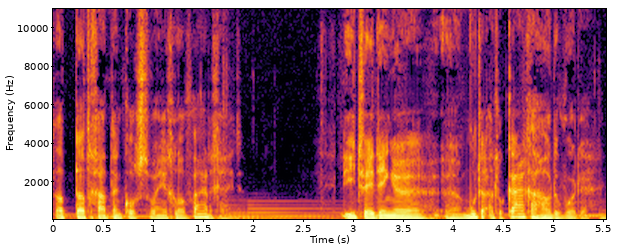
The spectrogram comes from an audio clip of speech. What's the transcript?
dat, dat gaat ten koste van je geloofwaardigheid. Die twee dingen uh, moeten uit elkaar gehouden worden.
